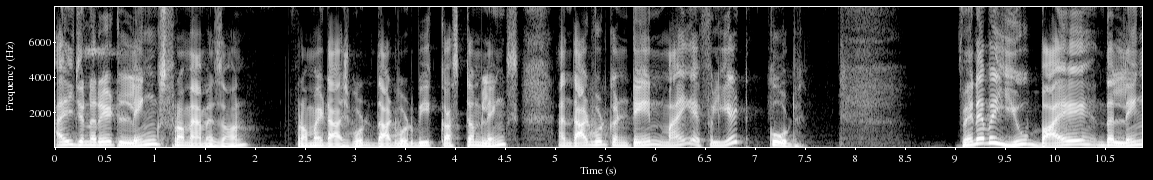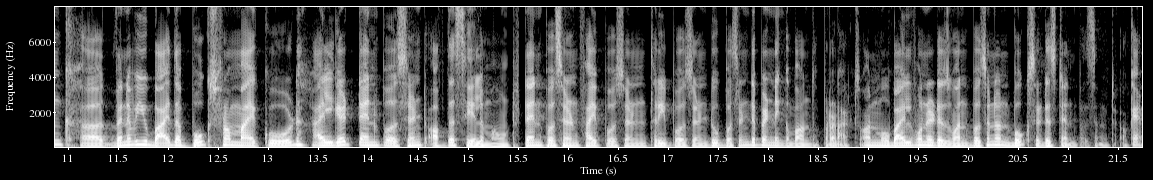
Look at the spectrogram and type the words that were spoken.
I'll generate links from Amazon from my dashboard. That would be custom links and that would contain my affiliate code. Whenever you buy the link, uh, whenever you buy the books from my code, I'll get 10% of the sale amount, 10%, 5%, 3%, 2%, depending upon the products. On mobile phone, it is 1%. On books, it is 10%. Okay.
